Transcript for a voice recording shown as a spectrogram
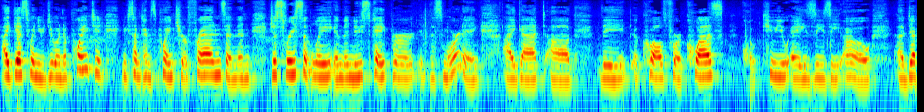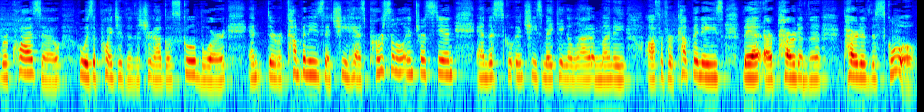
I guess when you do an appointed, you sometimes point your friends, and then just recently in the newspaper this morning, I got uh, the call for Quaz, Q-U-A-Z-Z-O, uh, Deborah Quazzo, who was appointed to the Chicago School Board, and there are companies that she has personal interest in, and the school, and she's making a lot of money off of her companies that are part of the part of the school.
